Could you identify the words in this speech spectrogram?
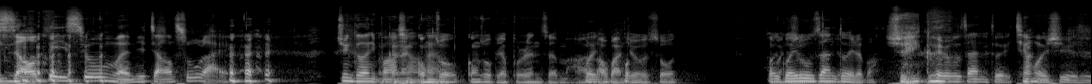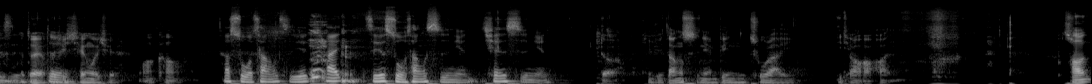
扫地出门，你讲出来？俊哥，你帮他可想工作工作比较不认真嘛，会老板就是说回归陆战，队了吧？回归陆战队签回去是不是？对，对回去签回去，我靠！他锁仓直接他直接锁仓十年，签十年。对，进去当十年兵，出来一条好汉。好，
